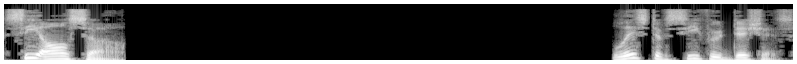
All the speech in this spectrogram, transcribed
See also List of seafood dishes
